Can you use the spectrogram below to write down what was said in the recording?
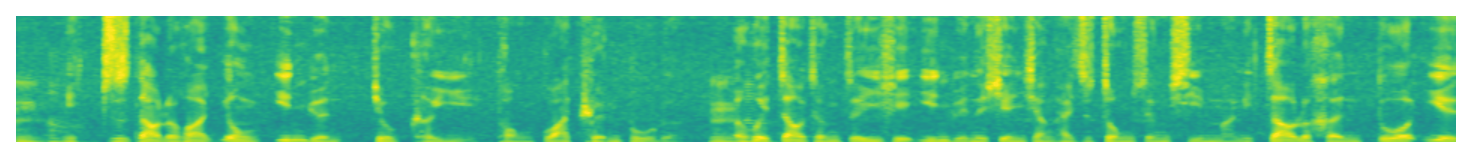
嗯，你知道的话，用因缘就可以统括全部了。嗯，而会造成这一些因缘的现象，还是众生心嘛？你造了很多业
